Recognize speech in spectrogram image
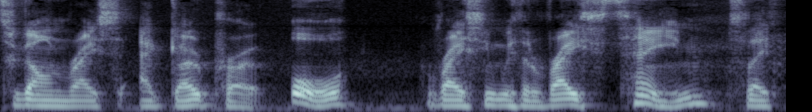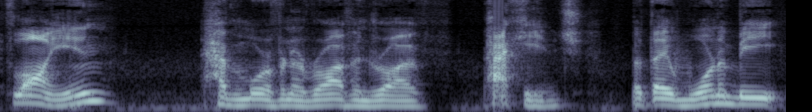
to go and race at GoPro or racing with a race team. So they fly in, have more of an arrive and drive package, but they want to be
